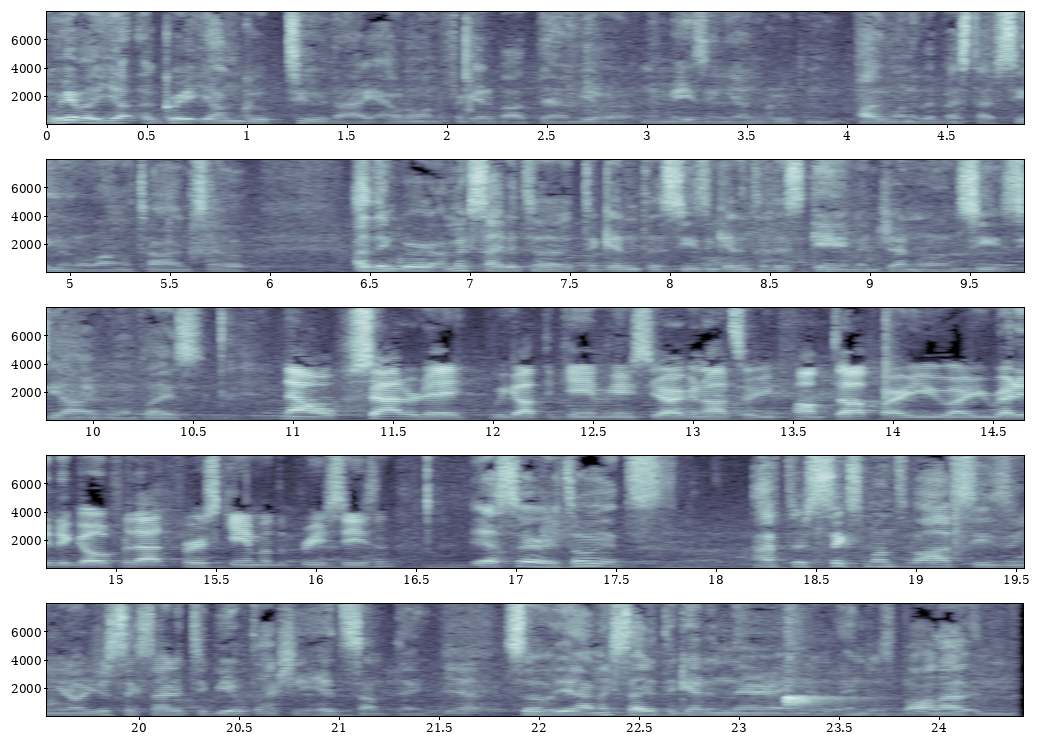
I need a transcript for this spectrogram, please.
And we have a, a great young group too. I, I don't want to forget about them. We have an amazing young group, and probably one of the best I've seen in a long time. So. I think we're. I'm excited to, to get into the season, get into this game in general, and see see how everyone plays. Now Saturday we got the game against the Argonauts. Are you pumped up? Are you are you ready to go for that first game of the preseason? Yes, sir. It's it's after six months of off season. You know, just excited to be able to actually hit something. Yeah. So yeah, I'm excited to get in there and, and just ball out and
